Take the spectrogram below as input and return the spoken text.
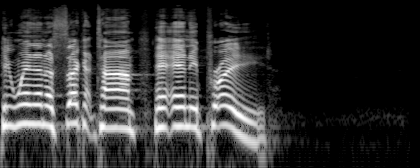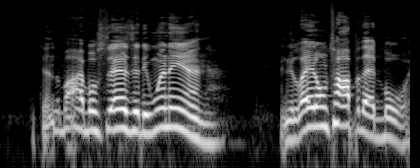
He went in a second time and, and he prayed. But then the Bible says that he went in and he laid on top of that boy.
